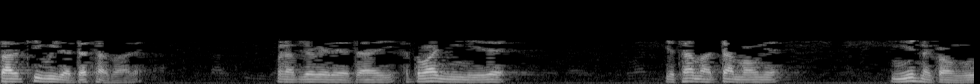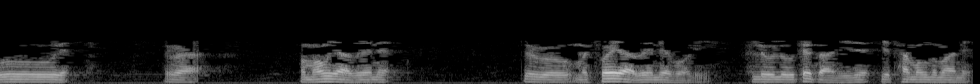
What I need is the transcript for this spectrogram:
သာရတိဝိယတထပါတဲ့ခုနပြောခဲ့တဲ့အတိုင်းအသွားညီနေတဲ့ယထာမတတ်မောင်းတဲ့ညင်းနှစ်ကောင်ကိုတဲ့သူကမမောင်းရပဲနဲ့ သူကိုမဆွဲရပဲနဲ့ပေါ့လေအလိုလိုတက်တာနေတဲ့ယထာမောင်းသမားနဲ့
